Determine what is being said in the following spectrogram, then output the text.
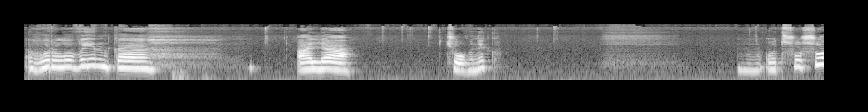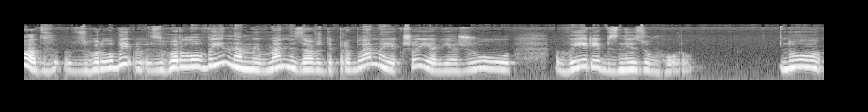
Горловинка аля човник. От що, що, а з, горлови, з горловинами в мене завжди проблема, якщо я в'яжу виріб знизу вгору. Ну,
